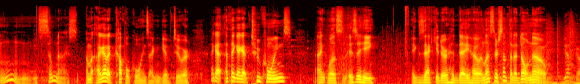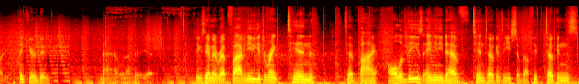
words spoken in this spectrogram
Mmm, it's so nice. I'm, I got a couple coins I can give to her. I got, I think I got two coins. I well, it's, it's a he. Executor Hideo. Unless there's something I don't know. Yes, Guardian. I think you're a dude. Nah, we're not there yet. So you can see I'm at rep 5. You need to get to rank 10 to buy all of these and you need to have 10 tokens each so about 50 tokens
